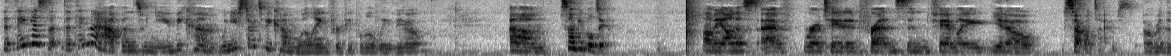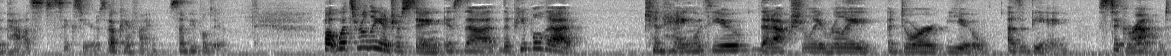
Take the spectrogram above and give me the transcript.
the thing is that the thing that happens when you become when you start to become willing for people to leave you um, some people do. I'll be honest i've rotated friends and family you know several times over the past six years. Okay fine. Some people do. But what's really interesting is that the people that can hang with you that actually really adore you as a being stick around.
